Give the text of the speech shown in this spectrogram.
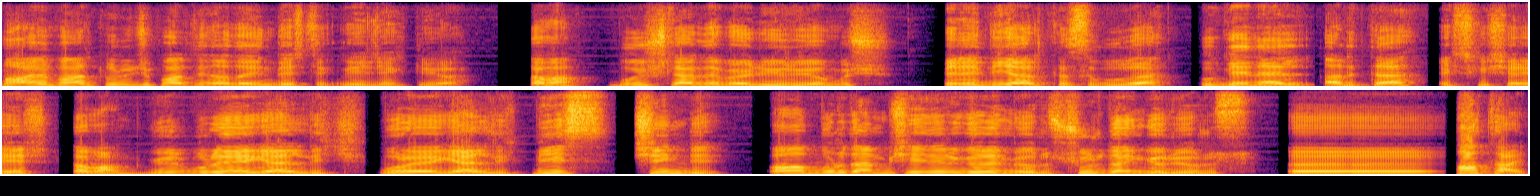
Mavi Parti, Turuncu Parti'nin adayını destekleyecek diyor. Tamam. Bu işler de böyle yürüyormuş. Belediye haritası bu da. Bu genel harita Eskişehir. Tamam. Gül buraya geldik. Buraya geldik. Biz şimdi ama buradan bir şeyleri göremiyoruz. Şuradan görüyoruz. Ee, Hatay.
